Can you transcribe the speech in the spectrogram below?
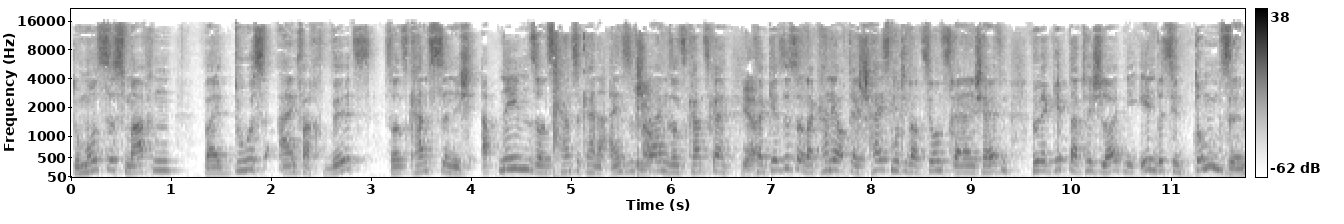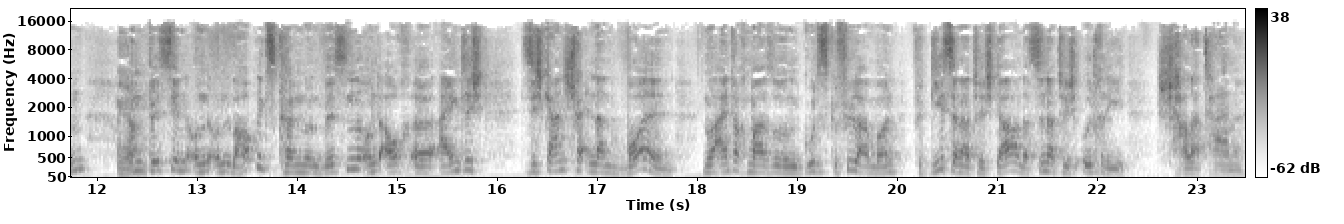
du musst es machen, weil du es einfach willst, sonst kannst du nicht abnehmen, sonst kannst du keine Einsen Genau. schreiben, sonst kannst du kein, Ja. vergiss es und da kann ja auch der scheiß Motivationstrainer nicht helfen. Nur der gibt natürlich Leuten, die eh ein bisschen dumm sind Ja. und ein bisschen und, und überhaupt nichts können und wissen und auch äh, eigentlich sich gar nicht verändern wollen, nur einfach mal so ein gutes Gefühl haben wollen, für die ist er natürlich da und das sind natürlich ultra die Scharlatane.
